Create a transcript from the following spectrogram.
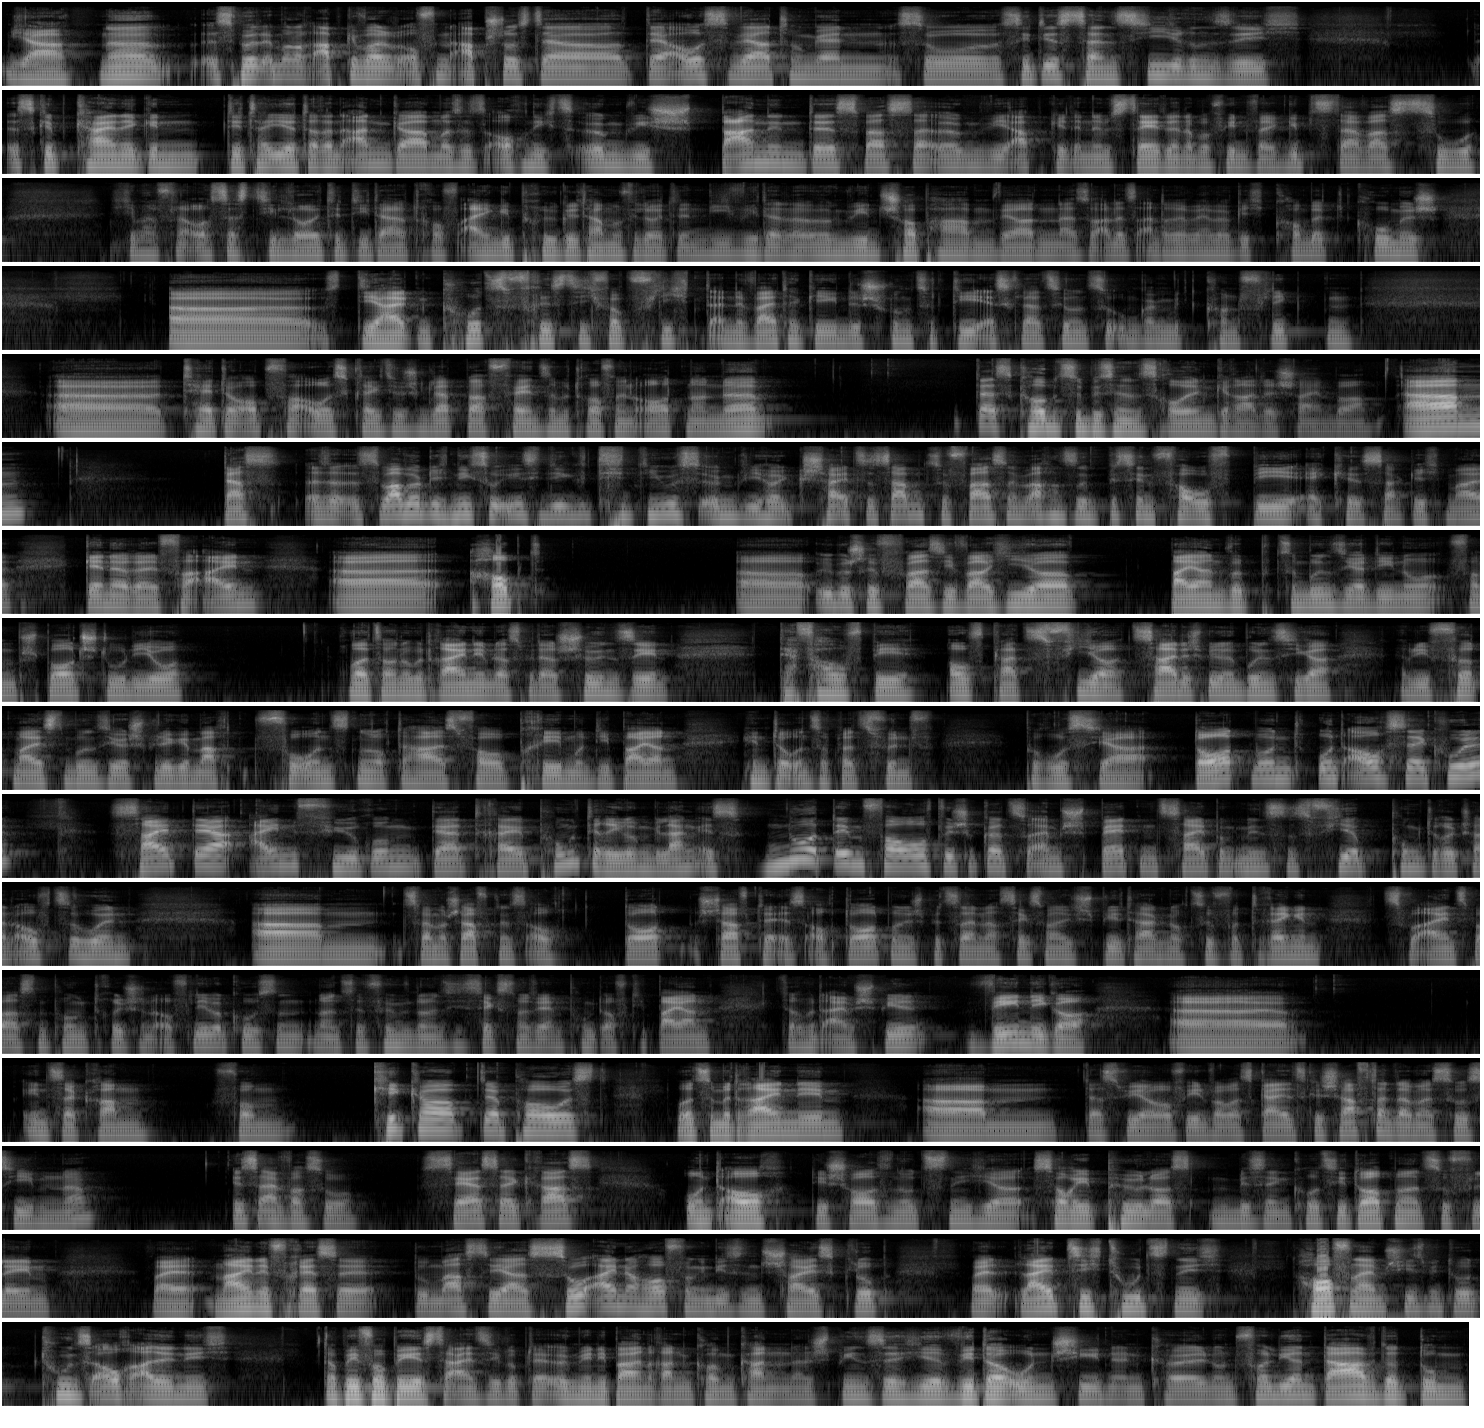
ja, ne, es wird immer noch abgewartet auf den Abschluss der, der Auswertungen. So, sie distanzieren sich. Es gibt keine detaillierteren Angaben, also jetzt auch nichts irgendwie Spannendes, was da irgendwie abgeht in dem Statement, aber auf jeden Fall gibt es da was zu. Ich gehe mal davon aus, dass die Leute, die da drauf eingeprügelt haben und viele Leute nie wieder da irgendwie einen Job haben werden. Also alles andere wäre wirklich komplett komisch. Äh, die halten kurzfristig verpflichtend eine weitergehende Schulung zur Deeskalation, zu Umgang mit Konflikten äh, Täter-Opfer-Ausgleich zwischen Gladbach-Fans und betroffenen Ordnern, ne? Das kommt so ein bisschen ins Rollen gerade scheinbar. Ähm, das, also es war wirklich nicht so easy, die, die News irgendwie heute gescheit zusammenzufassen. Wir machen so ein bisschen VfB-Ecke, sag ich mal. Generell Verein. Äh, Hauptüberschrift äh, quasi war hier, Bayern wird zum Bundesliga-Dino vom Sportstudio. Wollte es auch nur mit reinnehmen, dass wir das schön sehen der VfB auf Platz 4. Zahl der Spiele in der Bundesliga. Wir haben die viertmeisten Bundesligaspiele gemacht. Vor uns nur noch der HSV, Bremen und die Bayern. Hinter uns auf Platz 5 Borussia Dortmund. Und auch sehr cool, seit der Einführung der Drei-Punkte-Regelung gelang es nur dem VfB Stuttgart zu einem späten Zeitpunkt mindestens vier Punkte Rückstand aufzuholen. Ähm, zweimal schafften es auch Dort schaffte es auch Dortmund, die Spitze nach 26 Spieltagen noch zu verdrängen. 2-1 war es ein Punkt Rückstand auf Leverkusen, 1995, 96 ein Punkt auf die Bayern, doch mit einem Spiel weniger. Äh, Instagram vom Kicker, der Post, wolltest du mit reinnehmen, ähm, dass wir auf jeden Fall was Geiles geschafft haben, damals so 7, ne? Ist einfach so. Sehr, sehr krass. Und auch die Chance nutzen hier, sorry Pöhlers, ein bisschen kurz die Dortmunder zu flamen. Weil meine Fresse, du machst dir ja so eine Hoffnung in diesen scheiß Club, weil Leipzig tut's nicht, Hoffenheim schießt mich tot, tun's auch alle nicht. Der BVB ist der einzige Club, der irgendwie in die Bahn rankommen kann. Und dann spielen sie hier wieder Unschieden in Köln und verlieren da wieder dumm.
